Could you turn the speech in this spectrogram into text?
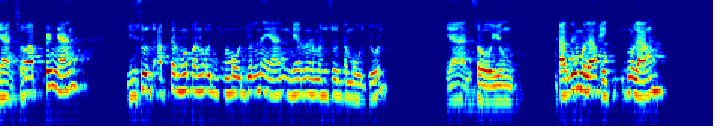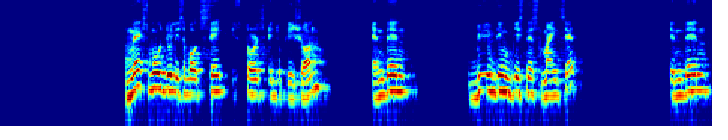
Yan. So after nyan, yung sus- after mo panood yung module na yan, meron naman susunod na module. Yan. So yung gagawin mo lang, i-click mo lang. Ang next module is about safe stores education. And then building business mindset. And then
